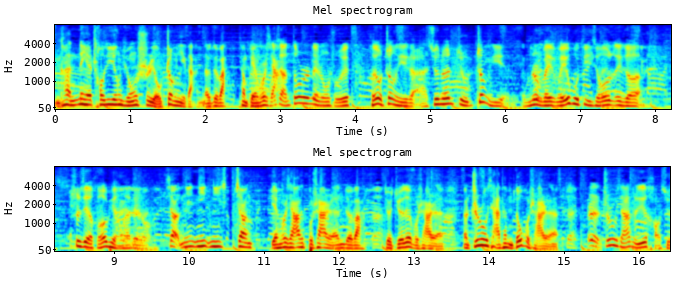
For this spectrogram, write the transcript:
你看那些超级英雄是有正义感的，对吧？像蝙蝠侠，想都是那种属于很有正义感，宣传这种正义，我们是维维护地球那个世界和平的这种。像你你你像蝙蝠侠他不杀人对吧？就绝对不杀人。像蜘蛛侠他们都不杀人。对，而且蜘蛛侠是一个好学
